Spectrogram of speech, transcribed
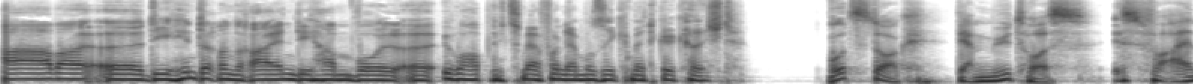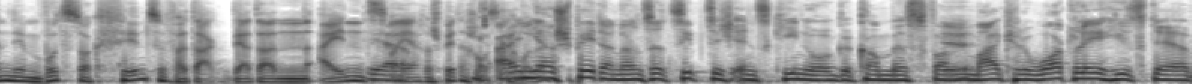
aber äh, die hinteren Reihen, die haben wohl äh, überhaupt nichts mehr von der Musik mitgekriegt. Woodstock, der Mythos, ist vor allem dem Woodstock-Film zu verdanken, der dann ein, ja. zwei Jahre später rauskam. Ein Jahr oder? später, 1970 ins Kino gekommen ist. Von yeah. Michael Wortley hieß der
